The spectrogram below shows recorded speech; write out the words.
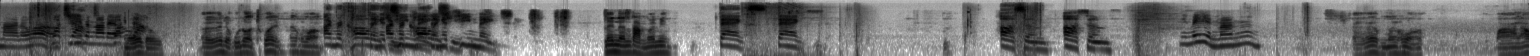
มันมาแล้วอะ Watch พี่ out มันมาแล้วเออเดี๋ยวเออเดี๋ยวกูโดดช่วยไม่ห่วง I'm recalling a I'm teammate. recalling a teammate. เล่นเนินต่ำไว้มิน Thanks. Thanks. Awesome. Awesome. นี่ไม่เห็นมัน เออไม่ห่วงมาแล้ว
